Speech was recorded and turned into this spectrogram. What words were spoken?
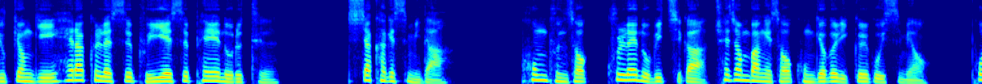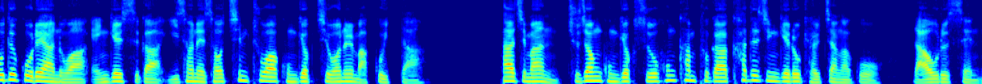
6경기 헤라클레스 vs 페에노르트 시작하겠습니다. 홈 분석 쿨레노비치가 최전방에서 공격을 이끌고 있으며 포드 고레아누와 엥겔스가 이선에서 침투와 공격 지원을 맡고 있다. 하지만 주정 공격수 홍캄프가 카드 징계로 결장하고 라우르센,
